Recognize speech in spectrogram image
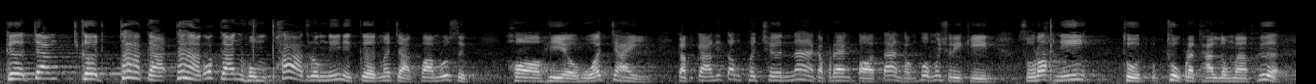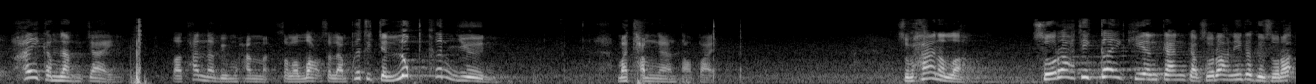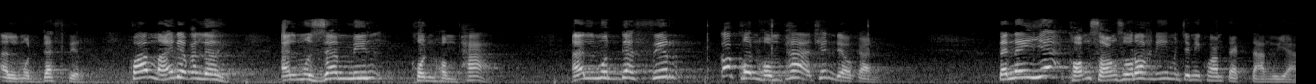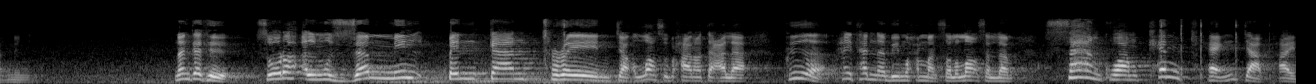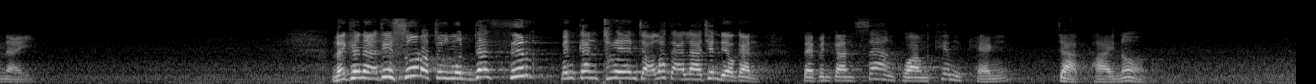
เกิดจากเกิดถ้ากะถ้าหากว่าการห่มผ้าตรงนี้เนี่ยเกิดมาจากความรู้สึกห่อเหี่ยวหัวใจ กับการที่ต้องเผชิญหน้ากับแรงต่อต้านของพวกมุชริกีนสุรษนี้ถูกถูกประทานลงมาเพื่อให้กำลังใจต่อท่านนาบีมุฮัมมัดสุลลัลสลามเพื่อที่จะลุกขึ้นยืน มาทำงานต่อไปสุบฮานัลลอฮ์สุรษที่ใกล้เคียงกันกับสุรษนี้ก็คือสุรษอัลมุดดัสซิรความหมายเดียวกันเลยอัลมุซัมมิล คนห่มผ้า อัลมุดดัสซิรก็คนห่มผ้าเช่นเดียวกันแต่ในยะของสองสุรษนี้มันจะมีความแตกต่างอยู่อย่างหนึ่ง นั่นก็คือสุรษอัลมุซัมมิลเป็นการเทรนจากอัลลอฮ์ سبحانه และ تعالى เพื่อให้ท่านนาบีมุฮัมมัดสัลลัลลอฮุซัลลัมสร้างความเข้มแข็งจากภายใน ในขณะที่สุรทุลมุดดัสซิรเป็นการเทรนจากอัลลอฮ์ตาลาเช่นเดียวกัน แต่เป็นการสร้างความเข้มแข็งจากภายนอก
